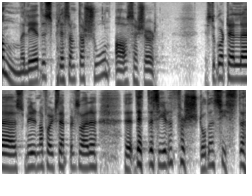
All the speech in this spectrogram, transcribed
annerledes presentasjon av seg sjøl. Hvis du går til uh, Smyrna, f.eks., så er det uh, Dette sier den første og den siste.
